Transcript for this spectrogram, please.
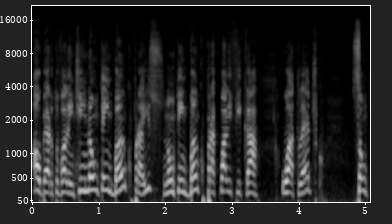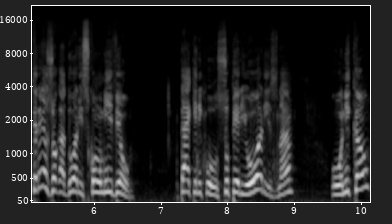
Alberto Valentim não tem banco para isso, não tem banco para qualificar o Atlético. São três jogadores com nível técnico superiores, né? O Nicão,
